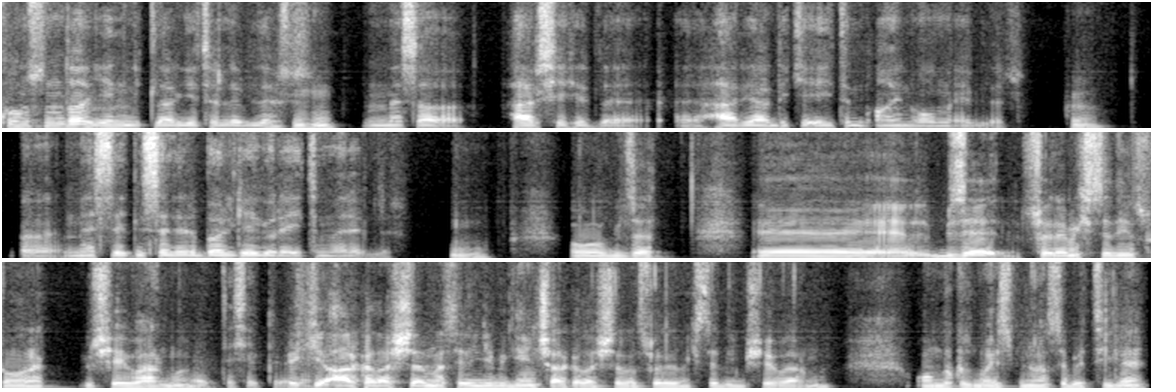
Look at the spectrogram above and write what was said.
konusunda yenilikler getirilebilir. Hı hı. Mesela her şehirde, e, her yerdeki eğitim aynı olmayabilir. Hı. E, Meslek liseleri bölgeye göre eğitim verebilir. Hı hı. O güzel. E, bize söylemek istediğin son olarak bir şey var mı? Evet, teşekkür ederim. Peki arkadaşlarına, senin gibi genç arkadaşlarına söylemek istediğin bir şey var mı? 19 Mayıs münasebetiyle.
